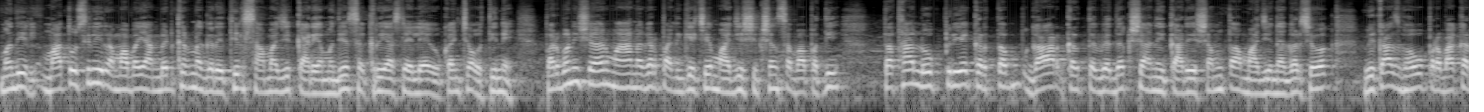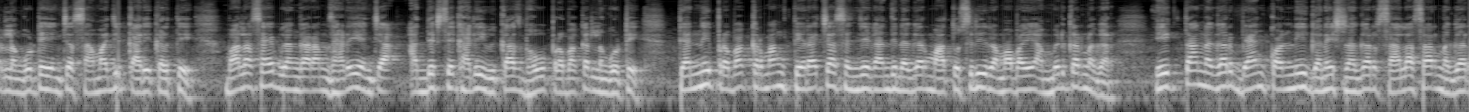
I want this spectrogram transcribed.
मधील मातोश्री रमाबाई आंबेडकर नगर येथील सामाजिक कार्यामध्ये सक्रिय असलेल्या युवकांच्या वतीने परभणी शहर महानगरपालिकेचे माजी शिक्षण सभापती तथा लोकप्रिय कर्तबगार कर्तव्यदक्ष आणि कार्यक्षमता माजी नगरसेवक विकासभाऊ प्रभाकर लंगोटे यांच्या सामाजिक कार्यकर्ते बालासाहेब गंगाराम झाडे यांच्या अध्यक्षतेखाली विकासभाऊ प्रभाकर लंगोटे त्यांनी प्रभाग क्रमांक तेराच्या संजय गांधी नगर मातोश्री रमाबाई आंबेडकर नगर एकता नगर बँक कॉलनी गणेश नगर सालासार नगर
